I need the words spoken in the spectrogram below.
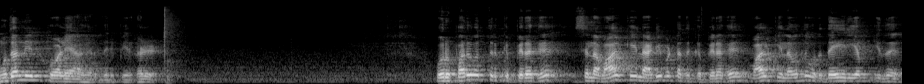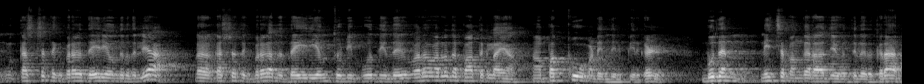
முதலில் கோழையாக இருந்திருப்பீர்கள். ஒரு பருவத்திற்கு பிறகு சில வாழ்க்கையில் அடிபட்டதுக்கு பிறகு வாழ்க்கையில் வந்து ஒரு தைரியம் இது கஷ்டத்துக்கு பிறகு தைரியம் வந்துடுது இல்லையா? கஷ்டத்துக்கு பிறகு அந்த தைரியம் துடிப்பு இது வர வரதை பார்த்துக்கலாயா பக்குவம் அடைந்திருப்பீர்கள். புதன் நீச்சபங்க ராஜயோகத்தில் இருக்கிறார்.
